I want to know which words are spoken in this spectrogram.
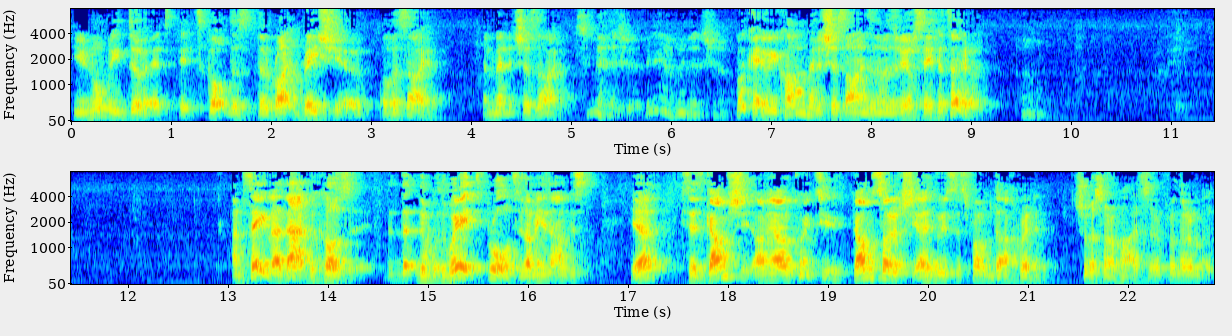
You normally do it. It's got this, the right ratio of a Zayin, a miniature Zayin. It's miniature. Yeah, miniature. Okay, well you can't have miniature Zayins in the Missouri Sefer Torah. I'm saying like that because the, the, the way it's brought is, I mean, yeah? He says, Gam I mean, I'll quote to you. Gam sorich who is this from? The Achronim. Shubas HaRamah. It's from the,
